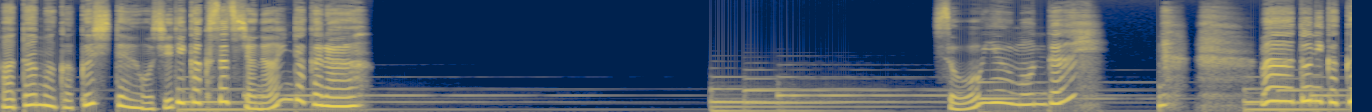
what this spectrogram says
頭隠してお尻隠さずじゃないんだから。そういう問題 まあとにかく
